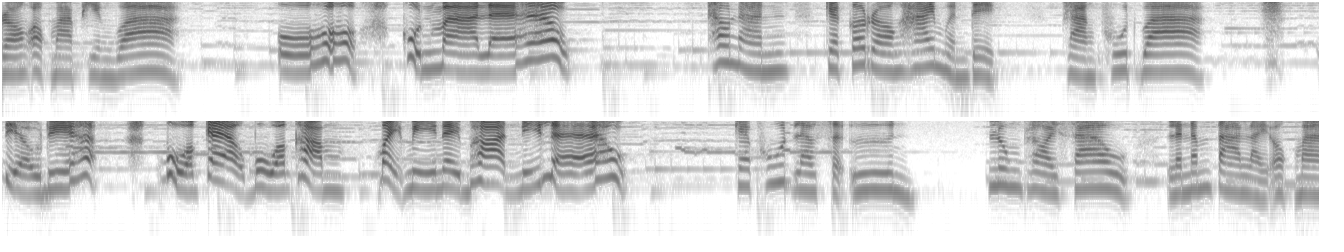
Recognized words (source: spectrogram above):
ร้องออกมาเพียงว่า โอ้คุณมาแล้ว เท่านั้นแกก็ร้องไห้เหมือนเด็ก พลางพูดว่า เดี๋ยวเนี้ยบัวแก้วบัวคำไม่มีในบ้านนี้แล้ว แกพูดแล้วสะอื้นลุงพลอยเศร้าและน้ำตาไหลออกมา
